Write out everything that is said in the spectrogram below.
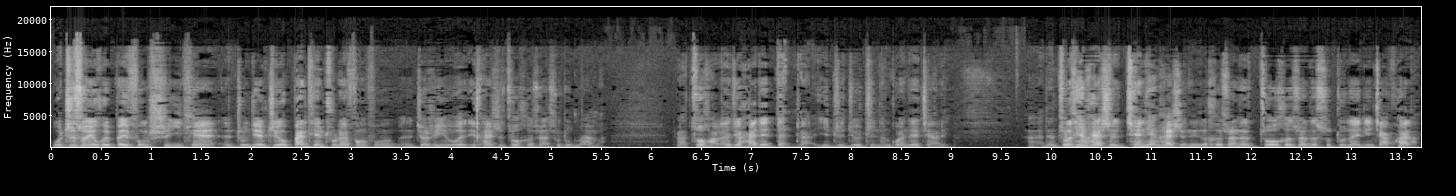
我之所以会被封十一天，中间只有半天出来放风，就是因为一开始做核酸速度慢嘛，是吧？做好了就还得等着，一直就只能关在家里啊！但昨天开始，前天开始那个核酸的做核酸的速度呢已经加快了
